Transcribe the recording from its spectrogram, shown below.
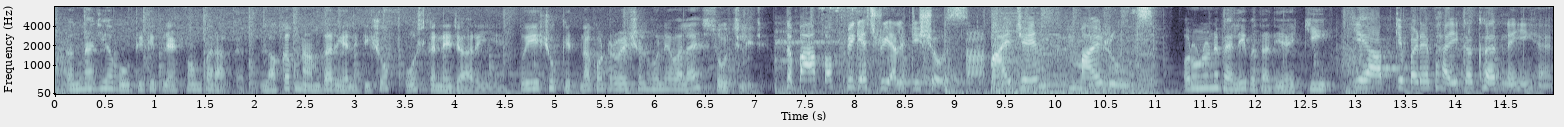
कंगना जी अब ओ टी प्लेटफॉर्म पर आकर लॉकअप नाम का रियलिटी शो होस्ट करने जा रही हैं तो ये शो कितना कंट्रोवर्शियल होने वाला है सोच लीजिए The BAP of biggest reality shows. My jail, my rules. और उन्होंने पहले ही बता दिया है कि ये आपके बड़े भाई का घर नहीं है।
